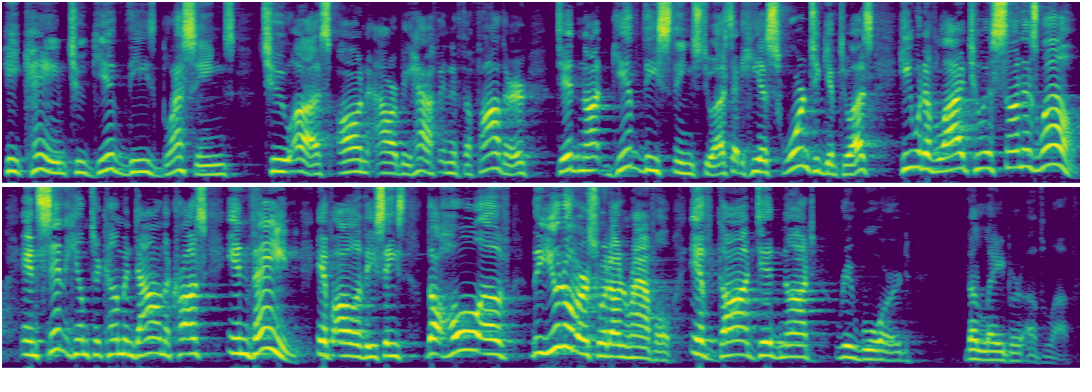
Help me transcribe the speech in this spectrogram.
He came to give these blessings to us on our behalf. And if the Father did not give these things to us that He has sworn to give to us, He would have lied to His Son as well and sent Him to come and die on the cross in vain. If all of these things, the whole of the universe would unravel if God did not reward the labor of love.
